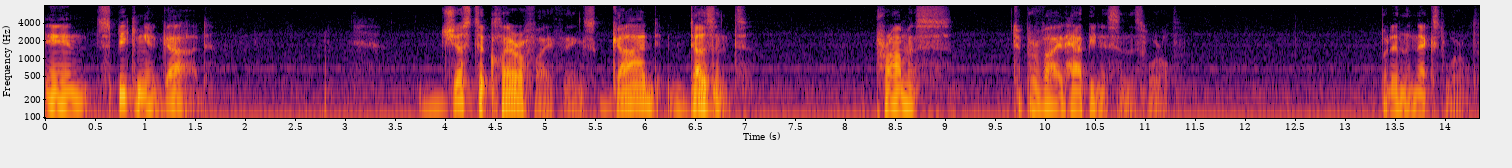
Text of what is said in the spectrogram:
And speaking of God, just to clarify things, God doesn't promise to provide happiness in this world. But in the next world,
